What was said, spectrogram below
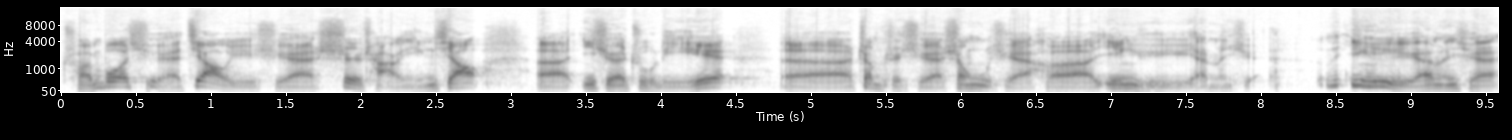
传播学、教育学、市场营销、呃，医学助理、呃，政治学、生物学和英语语言文学。英语语言文学，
